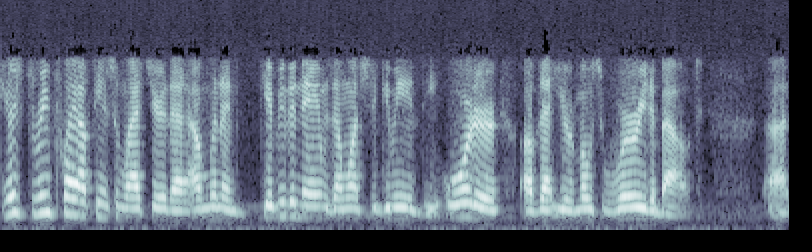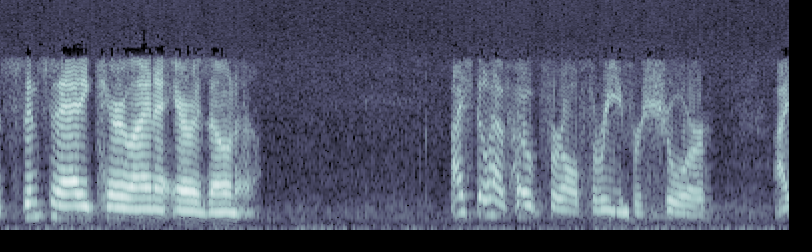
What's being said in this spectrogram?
Here's three playoff teams from last year that I'm going to give you the names. I want you to give me the order of that you're most worried about. Uh, Cincinnati, Carolina, Arizona. I still have hope for all three for sure. I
